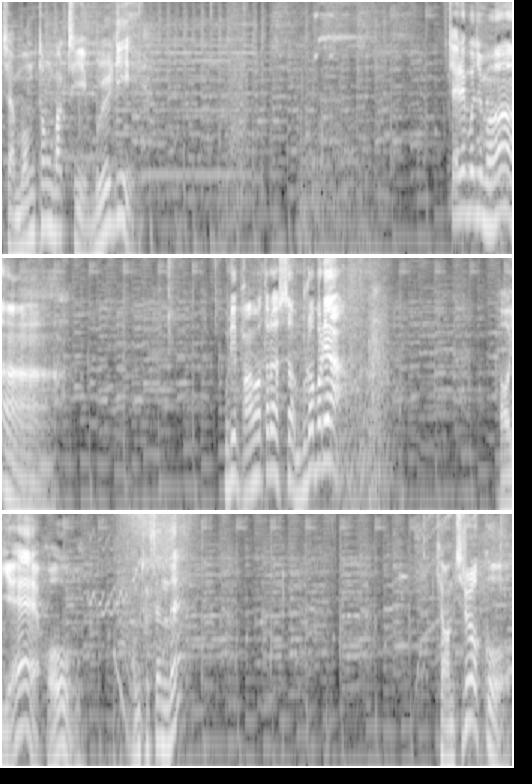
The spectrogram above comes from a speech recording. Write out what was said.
자, 몸통 박치기, 물기. 째려보지 마. 우리 방어 떨어졌어. 물어버려. 어, 예. 오우. 엄청 센데? 경험치를 얻고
